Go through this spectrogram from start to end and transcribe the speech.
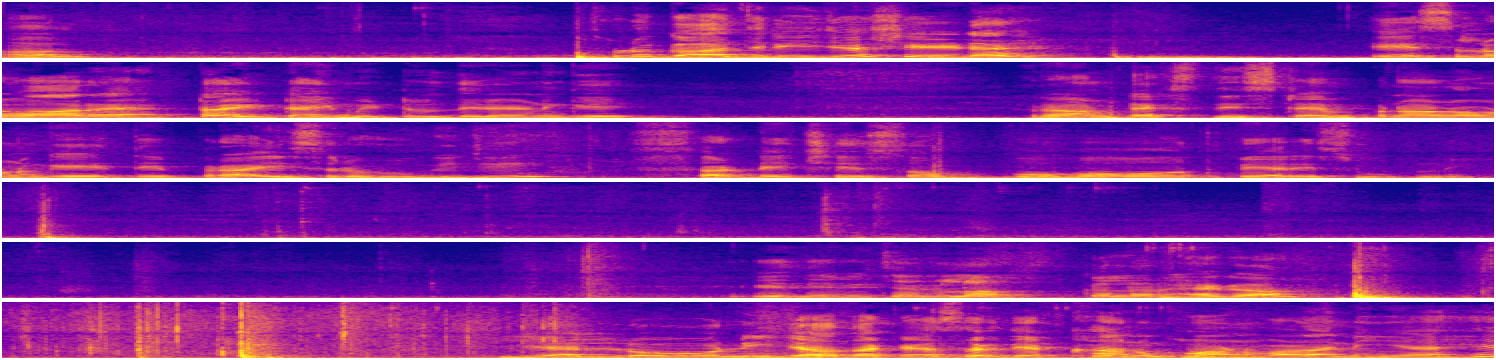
ਆਲ ਥੋੜਾ ਗਾਜਰੀ ਜਿਹਾ ਸ਼ੇਡ ਹੈ। ਇਹ ਸਲਵਾਰ ਹੈ 2.5 2.5 ਮੀਟਰ ਦੇ ਰਹਿਣਗੇ। ਰਾਮਟੈਕਸ ਦੀ ਸਟੈਂਪ ਨਾਲ ਆਉਣਗੇ ਤੇ ਪ੍ਰਾਈਸ ਰਹੂਗੀ ਜੀ 650 ਬਹੁਤ ਪਿਆਰੇ ਸੂਟ ਨੇ। ਇਹਦੇ ਵਿੱਚ ਅਗਲਾ ਕਲਰ ਹੈਗਾ। ਯੈਲੋ ਨਹੀਂ ਜ਼ਿਆਦਾ ਕਹਿ ਸਕਦੇ ਅੱਖਾਂ ਨੂੰ ਖਾਣ ਵਾਲਾ ਨਹੀਂ ਹੈ ਇਹ।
